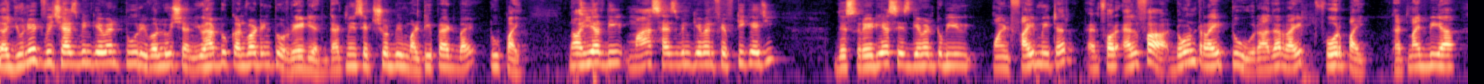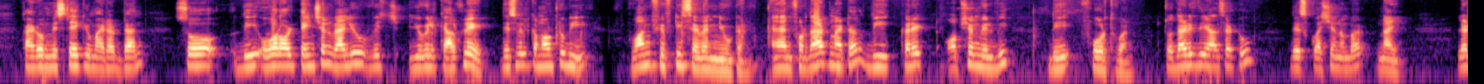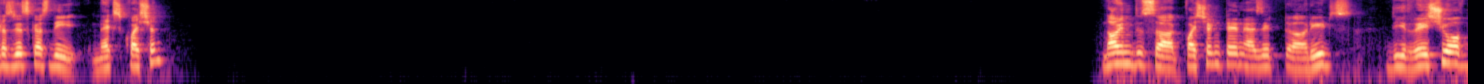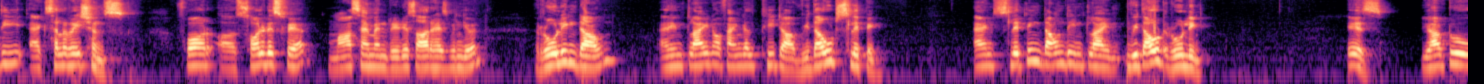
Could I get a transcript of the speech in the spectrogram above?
the unit which has been given 2 revolution you have to convert into radian that means it should be multiplied by 2 pi. Now here the mass has been given 50 kg this radius is given to be 0.5 meter and for alpha don't write 2 rather write 4 pi that might be a kind of mistake you might have done. So the overall tension value which you will calculate this will come out to be 157 Newton and for that matter the correct option will be the fourth one. So that is the answer to this question number 9. Let us discuss the next question. Now in this uh, question 10 as it uh, reads the ratio of the accelerations for a solid sphere mass m and radius r has been given rolling down an incline of angle theta without slipping and slipping down the incline without rolling is you have to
